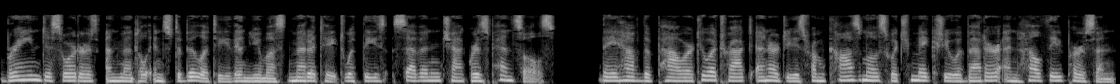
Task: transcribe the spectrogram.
brain disorders, and mental instability, then you must meditate with these seven chakras pencils. They have the power to attract energies from cosmos, which makes you a better and healthy person.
